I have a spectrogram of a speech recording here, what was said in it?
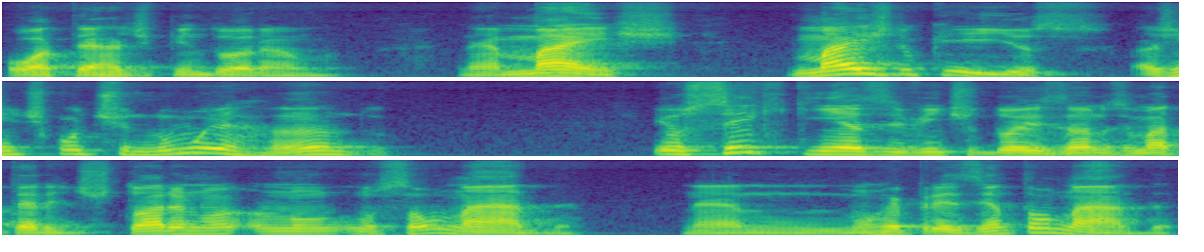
ou a terra de Pindorama, né? Mas mais do que isso, a gente continua errando eu sei que 522 anos em matéria de história não, não, não são nada, né? não representam nada.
